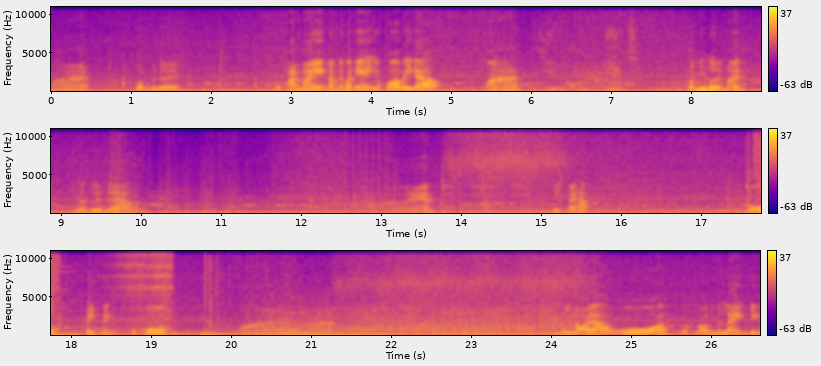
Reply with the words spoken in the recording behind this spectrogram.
มาชนไปเลยตัวพันมาเองครับจังหวะนี้ยกล้อไปอีกแล้ว มาขอที่เหินหน่อยเรือเหินไม่ได้แล้วแหมติดไปครับ ติดโบ ติดแม่งทุกโบว้าสี่ร้อยแล้ว โอ้โห รถเรานี่มันแรงจริง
